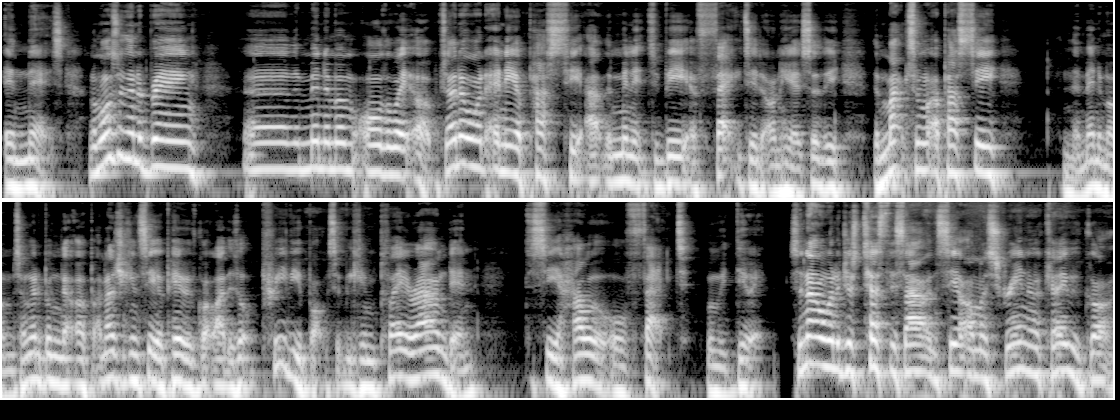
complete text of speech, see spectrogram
in this. And I'm also going to bring uh, the minimum all the way up because I don't want any opacity at the minute to be affected on here. So the, the maximum opacity and the minimum. So I'm going to bring that up. And as you can see up here, we've got like this little preview box that we can play around in to see how it will affect when we do it. So now I'm going to just test this out and see it on my screen. Okay, we've got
